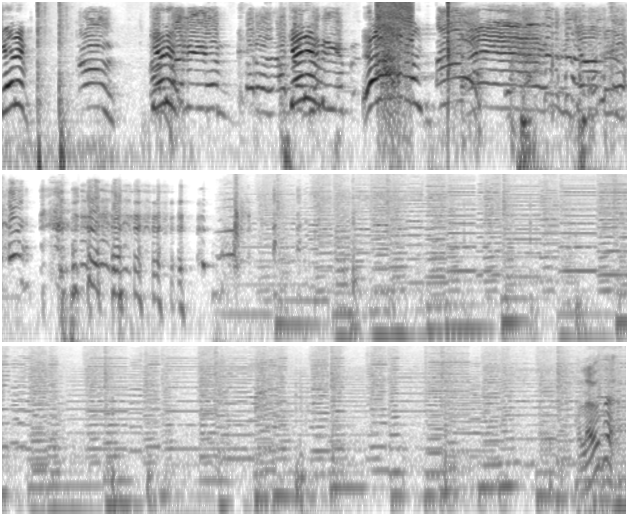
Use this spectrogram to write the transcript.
get him, Oh, Get I'm him. hitting him. Hold on, I'm get not him. hitting him. Ah! Hey, we got him. Hello there.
